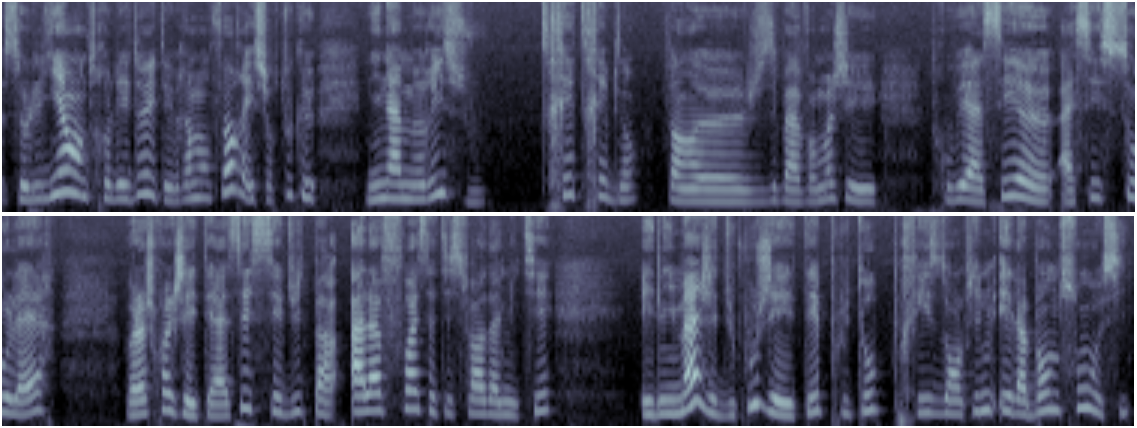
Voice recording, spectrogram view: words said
ce lien entre les deux était vraiment fort, et surtout que Nina Meurice joue très très bien. Enfin, euh, je sais pas, enfin, moi, j'ai trouvé assez, euh, assez solaire. Voilà, je crois que j'ai été assez séduite par à la fois cette histoire d'amitié et l'image. Et du coup, j'ai été plutôt prise dans le film. Et la bande-son aussi.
